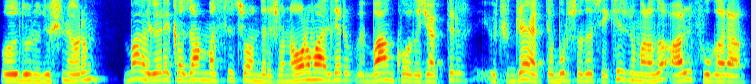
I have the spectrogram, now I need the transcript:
olduğunu düşünüyorum. Bana göre kazanması son derece normaldir. Banko olacaktır. Üçüncü ayakta Bursa'da 8 numaralı Al Fugara.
